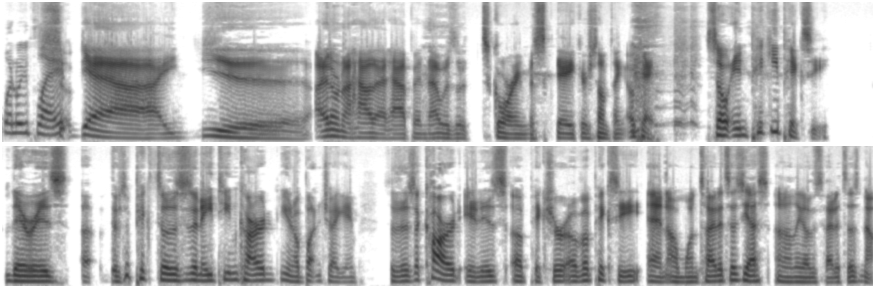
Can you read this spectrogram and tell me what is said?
when we played. So- yeah, yeah. I don't know how that happened. That was a scoring mistake or something. Okay, so in Picky Pixie, there is a, there's a pic. So this is an 18 card, you know, button shy game. So there's a card. It is a picture of a pixie, and on one side it says yes, and on the other side it says no.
